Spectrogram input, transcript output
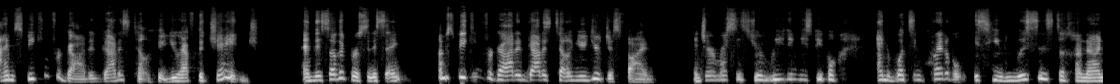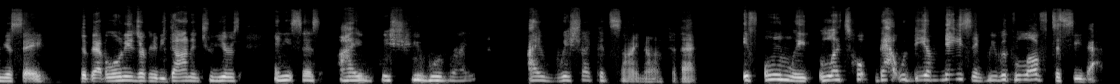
I'm speaking for God and God is telling you you have to change. And this other person is saying, I'm speaking for God and God is telling you you're just fine. And Jeremiah says, You're leading these people. And what's incredible is he listens to Hananiah say, The Babylonians are going to be gone in two years. And he says, I wish you were right. I wish I could sign on to that. If only, let's hope that would be amazing. We would love to see that,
